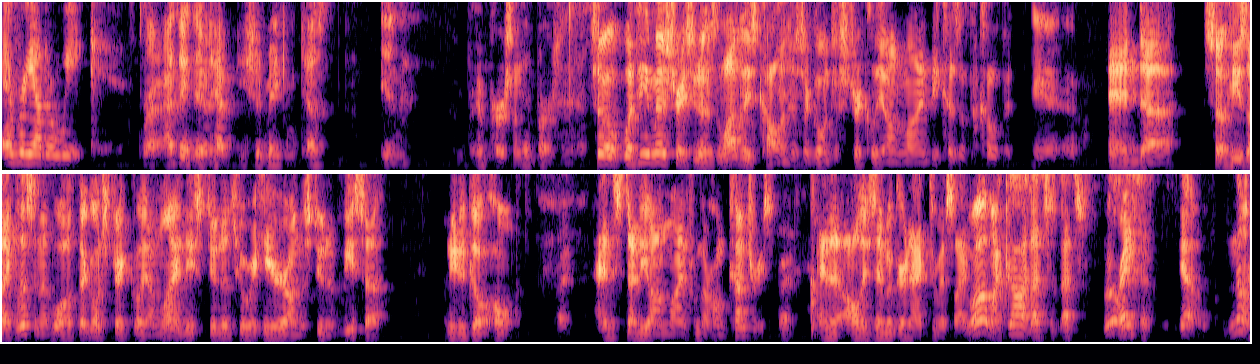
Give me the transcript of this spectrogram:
every other week. Right. I think they would have. You should make them test in in person. in person. So what the administration is, a lot of these colleges are going to strictly online because of the COVID. Yeah. And uh, so he's like, listen, if- well, if they're going strictly online, these students who are here on the student visa need to go home Right. and study online from their home countries. Right. And all these immigrant activists like, oh my God, that's that's Racist. Yeah, no,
